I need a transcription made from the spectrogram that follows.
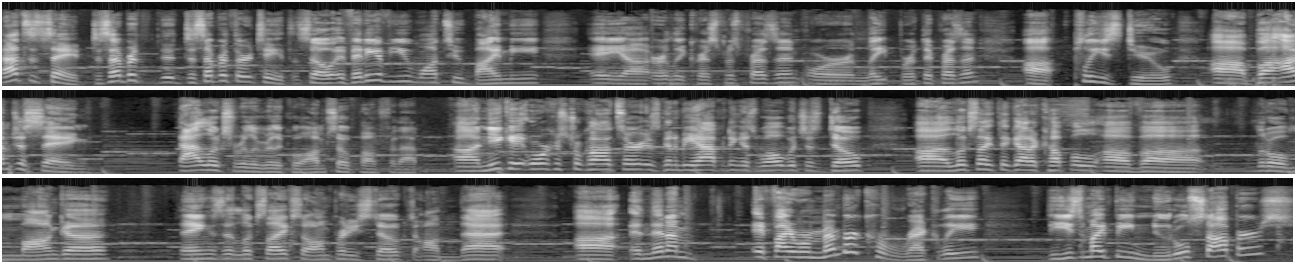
that's insane. December December 13th. So if any of you want to buy me a uh, early Christmas present or late birthday present, uh, please do. Uh, but I'm just saying, that looks really, really cool. I'm so pumped for that. Uh, Nikke Orchestral Concert is going to be happening as well, which is dope. Uh, looks like they got a couple of uh, little manga things, it looks like. So I'm pretty stoked on that. Uh, and then I'm, if I remember correctly, these might be noodle stoppers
